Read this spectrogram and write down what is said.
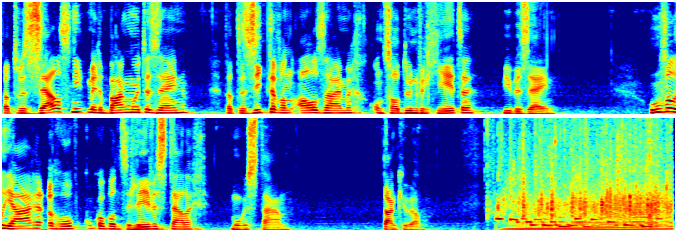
dat we zelfs niet meer bang moeten zijn dat de ziekte van Alzheimer ons zal doen vergeten wie we zijn. Hoeveel jaren er ook op onze levensteller mogen staan. Dank u wel. Thank you.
